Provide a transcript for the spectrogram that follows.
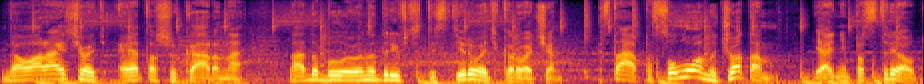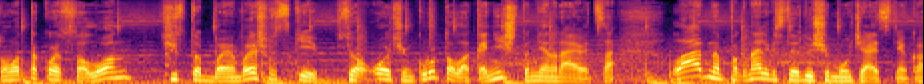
наворачивать. Это шикарно. Надо было ее на дрифте тестировать, короче. Кстати, по салону, что там? Я не посмотрел. Ну, вот такой салон. Чисто BMW-шевский. Все очень круто, лаконично, мне нравится. Ладно, погнали к следующему участнику.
